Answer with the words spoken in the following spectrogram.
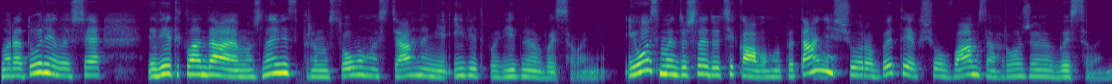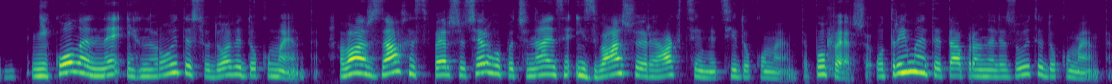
Мораторій лише відкладає можливість примусового стягнення і відповідне виселення. І ось ми дійшли до цікавого питання, що робити, якщо вам загрожує виселення. Ніколи не ігноруйте судові документи. Ваш захист в першу чергу починається із вашої реакції на ці документи. По-перше, отримайте та проаналізуйте документи.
